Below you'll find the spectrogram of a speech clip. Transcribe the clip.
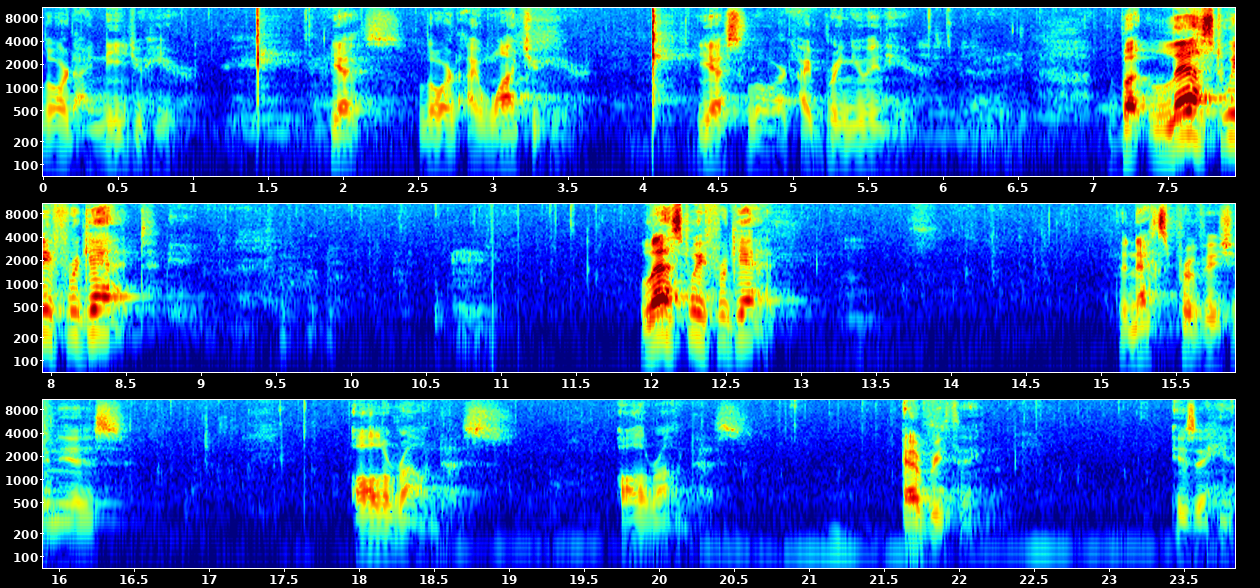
Lord, I need you here. Yes, Lord, I want you here. Yes, Lord, I bring you in here. But lest we forget, lest we forget, the next provision is all around us. All around us. Everything is a hint.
